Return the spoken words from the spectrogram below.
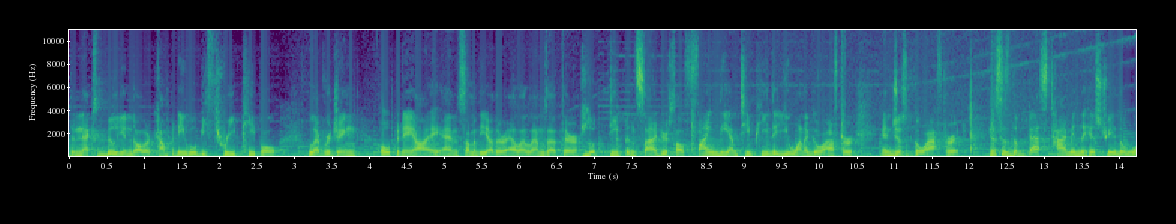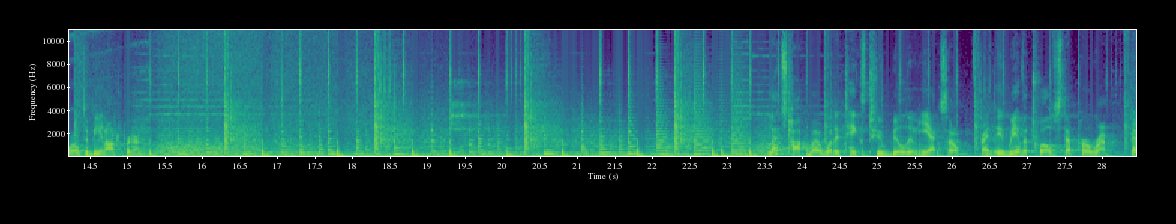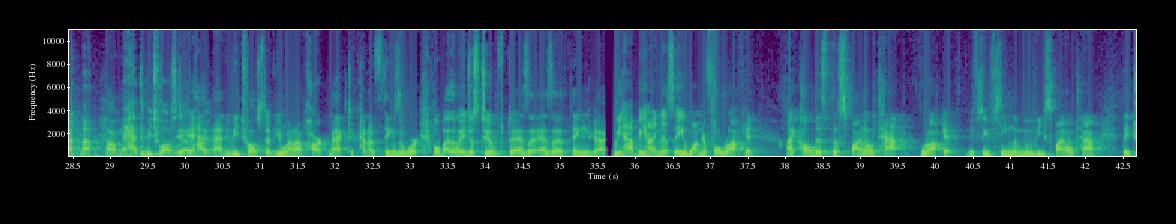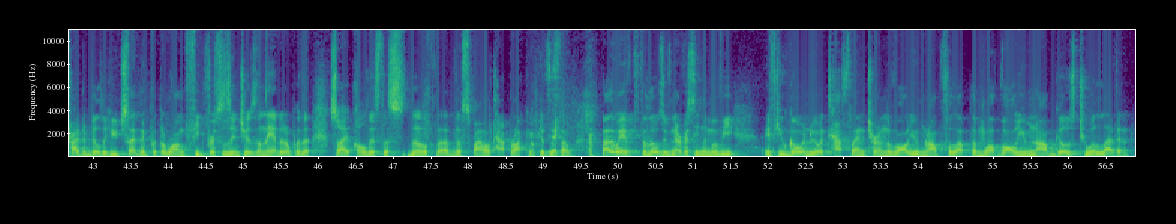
The next billion dollar company will be three people leveraging OpenAI and some of the other LLMs out there. Look deep inside yourself, find the MTP that you want to go after, and just go after it. This is the best time in the history of the world to be an entrepreneur. Let's talk about what it takes to build an EXO, right? We have a 12 step program. Um, it had to be 12 steps. It had, right? had, to be 12 steps. You want to hark back to kind of things that work. Oh, by the way, just to, to as, a, as a thing, uh, we have behind us a wonderful rocket. I call this the Spinal Tap rocket. If you've seen the movie Spinal Tap, they tried to build a huge set and they put the wrong feet versus inches, and they ended up with a. So I call this the the, uh, the Spinal Tap rocket because okay. it's. By the way, for those who've never seen the movie, if you go into a Tesla and turn the volume knob full up, the volume knob goes to 11.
